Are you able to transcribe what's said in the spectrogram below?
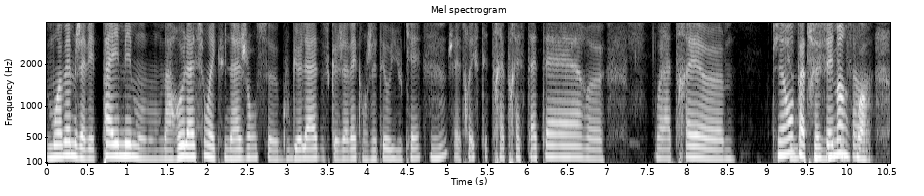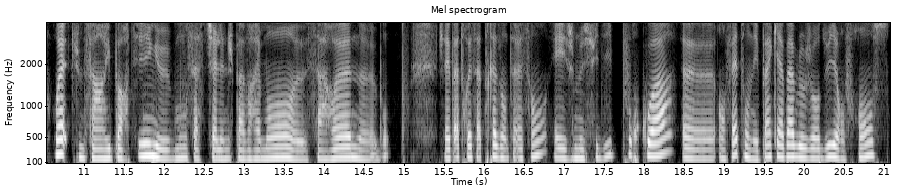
moi-même, j'avais pas aimé mon, ma relation avec une agence euh, Google Ads que j'avais quand j'étais au UK. Mhm. J'avais trouvé que c'était très prestataire, voilà, très Finalement, pas très humain, quoi. Ouais, tu me fais un reporting, euh, bon, ça se challenge pas vraiment, euh, ça run, euh, bon, j'avais pas trouvé ça très intéressant et je me suis dit pourquoi, en fait, on n'est pas capable aujourd'hui en France,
